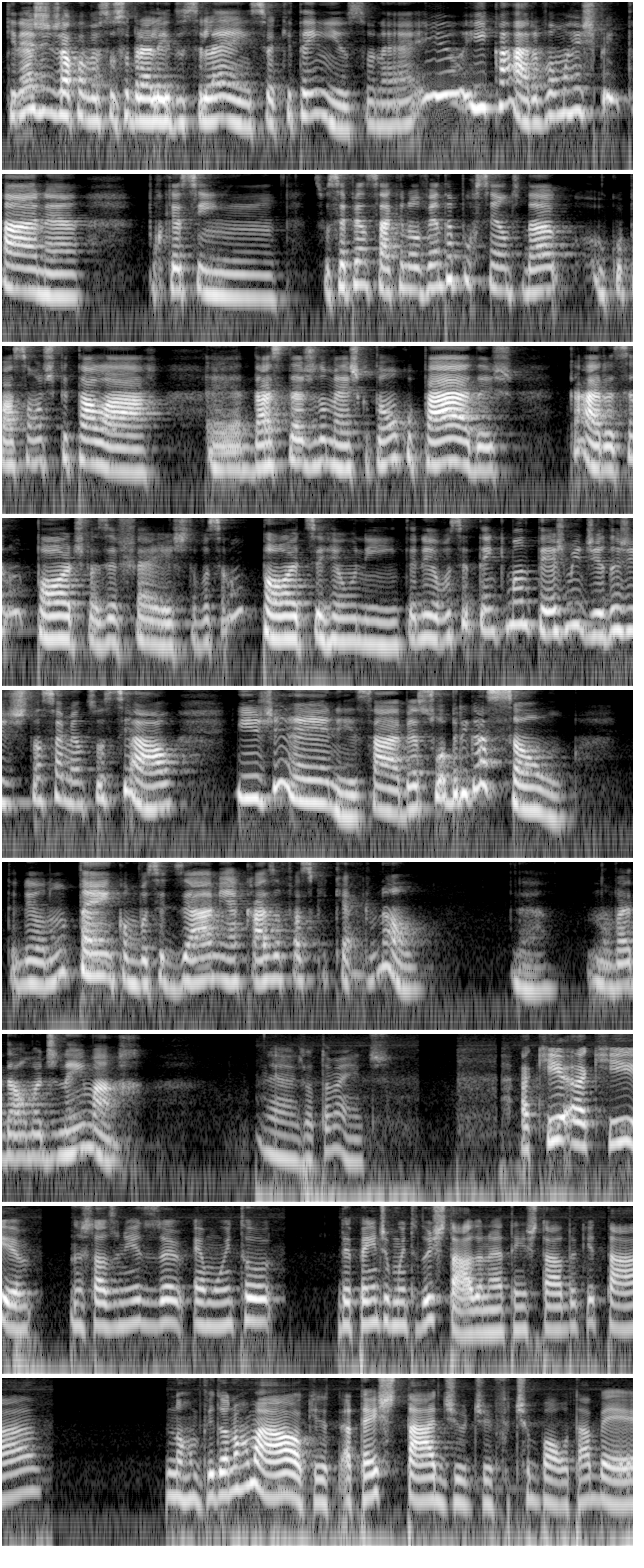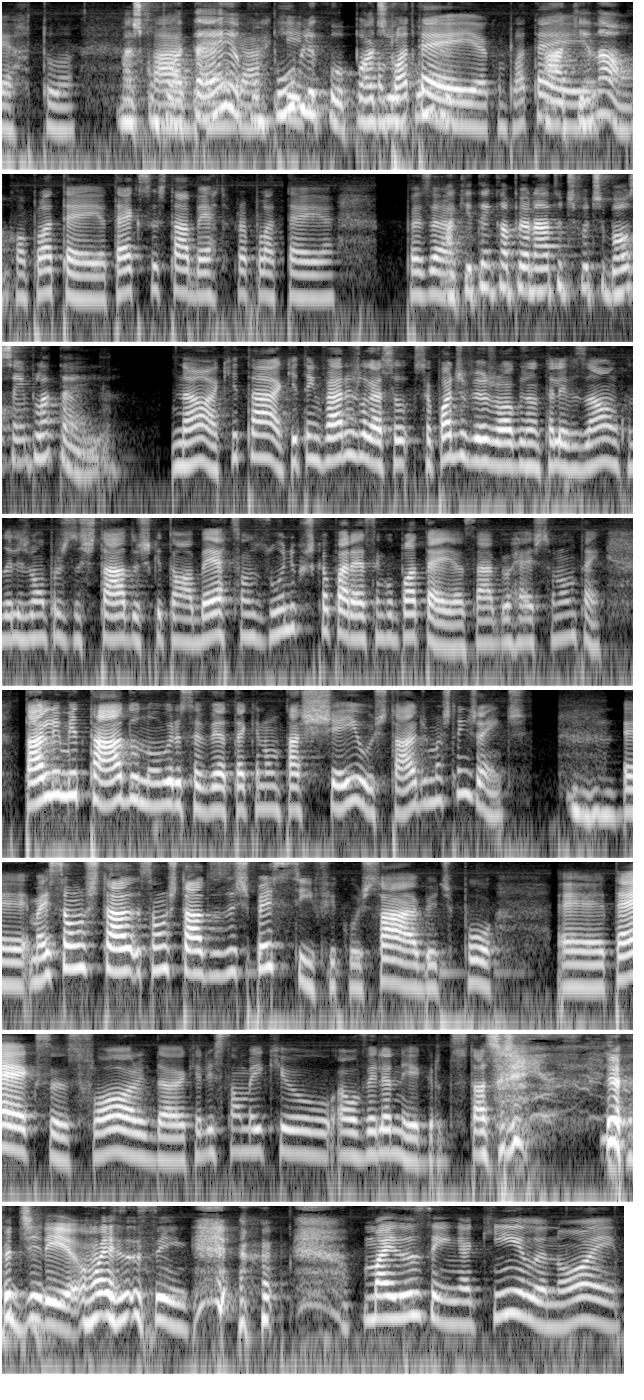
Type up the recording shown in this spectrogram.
Que nem a gente já conversou sobre a lei do silêncio, aqui tem isso, né? E, e cara, vamos respeitar, né? Porque assim, se você pensar que 90% da ocupação hospitalar é, da cidade do México estão ocupadas, Cara, você não pode fazer festa, você não pode se reunir, entendeu? Você tem que manter as medidas de distanciamento social e higiene, sabe? É a sua obrigação, entendeu? Não tem como você dizer, ah, minha casa eu faço o que quero. Não, né? Não vai dar uma de Neymar. É, exatamente. Aqui, aqui nos Estados Unidos é, é muito. Depende muito do estado, né? Tem estado que tá vida normal, que até estádio de futebol tá aberto. Mas com sabe? plateia, com público? Pode com plateia, com plateia. Ah, aqui não. Com plateia. Texas está aberto para plateia. Pois é. Aqui tem campeonato de futebol sem plateia. Não, aqui tá. Aqui tem vários lugares. Você pode ver jogos na televisão, quando eles vão para os estados que estão abertos, são os únicos que aparecem com plateia, sabe? O resto não tem. Tá limitado o número, você vê até que não tá cheio o estádio, mas tem gente. Uhum. É, mas são, são estados específicos, sabe? Tipo, é, Texas, Flórida, que eles são meio que o, a ovelha negra dos Estados Unidos, eu diria. Mas assim, mas assim, aqui em Illinois,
